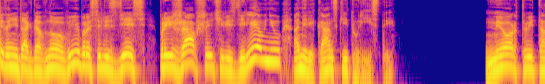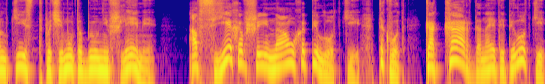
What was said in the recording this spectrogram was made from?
это не так давно выбросили здесь приезжавшие через деревню американские туристы. Мертвый танкист почему-то был не в шлеме, а в съехавшей на ухо пилотке. Так вот, кокарда на этой пилотке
